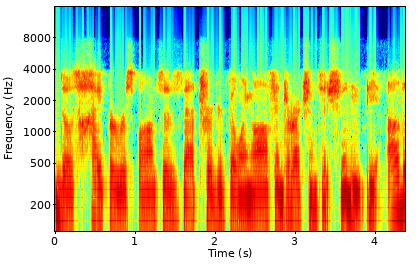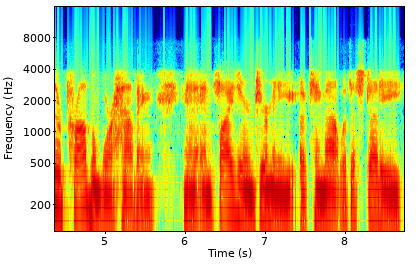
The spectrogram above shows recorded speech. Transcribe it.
those hyper responses that trigger going off in directions it shouldn't. The other problem we're having, and, and Pfizer in Germany uh, came out with a study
